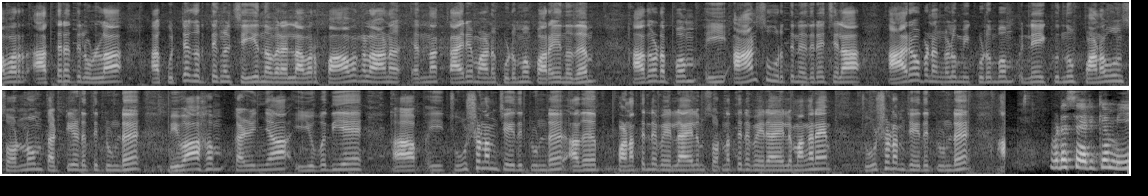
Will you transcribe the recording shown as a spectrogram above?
അവർ അത്തരത്തിലുള്ള ആ കുറ്റകൃത്യങ്ങൾ ചെയ്യുന്നവരല്ല. അവർ പാവങ്ങളാണ് എന്ന കാര്യമാണ് കുടുംബം പറയുന്നത്. അതോടൊപ്പം ഈ ആൺ സുഹൃത്തിനെതിരെ ചില ആരോപണങ്ങളും ഈ കുടുംബം ഉന്നയിക്കുന്നു. പണവും സ്വർണവും തട്ടിയെടുത്തിട്ടുണ്ട്. വിവാഹം കഴിഞ്ഞ യുവതിയെ ഈ ചൂഷണം ചെയ്തിട്ടുണ്ട്. അത് പണത്തിന്റെ പേരിലായാലും സ്വർണത്തിന്റെ പേരിലായാലും അങ്ങനെ ചൂഷണം ചെയ്തിട്ടുണ്ട്. ഇവിടെ ശരിക്കും ഈ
